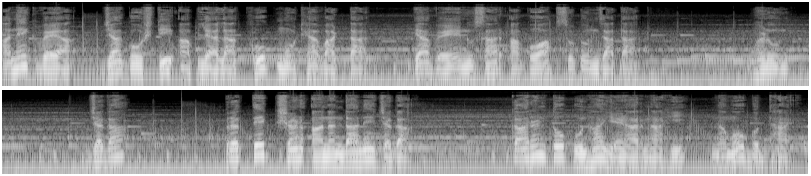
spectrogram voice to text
अनेक वेळा ज्या गोष्टी आपल्याला खूप मोठ्या वाटतात त्या वेळेनुसार आपोआप सुटून जातात. म्हणून जगा. प्रत्येक क्षण आनंदाने जगा. कारण तो पुन्हा येणार नाही नमो बुद्धाय।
